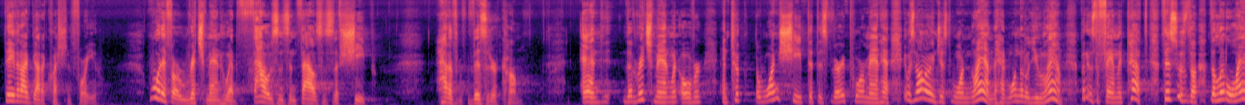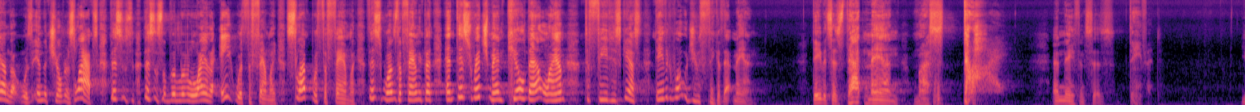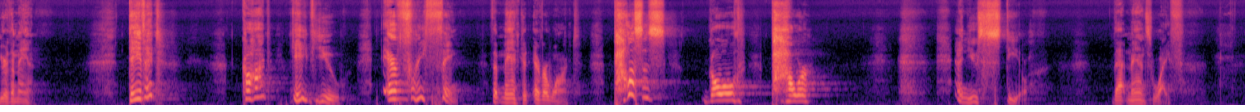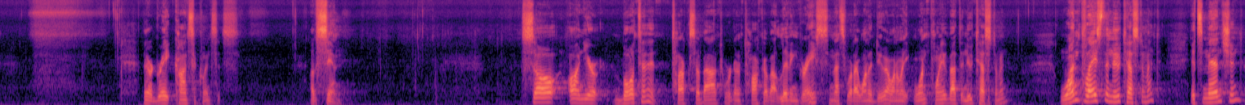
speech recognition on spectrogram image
David, I've got a question for you. What if a rich man who had thousands and thousands of sheep had a visitor come? And the rich man went over and took the one sheep that this very poor man had. It was not only just one lamb, they had one little ewe lamb, but it was the family pet. This was the, the little lamb that was in the children's laps. This is, this is the little lamb that ate with the family, slept with the family. This was the family pet. And this rich man killed that lamb to feed his guests. David, what would you think of that man? David says, That man must die. And Nathan says, David. You're the man. David, God gave you everything that man could ever want palaces, gold, power, and you steal that man's wife. There are great consequences of sin. So, on your bulletin, it talks about, we're going to talk about living grace, and that's what I want to do. I want to make one point about the New Testament. One place the New Testament, it's mentioned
